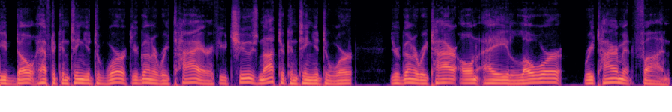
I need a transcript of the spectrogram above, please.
you don't have to continue to work, you're going to retire. If you choose not to continue to work, you're going to retire on a lower retirement fund.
